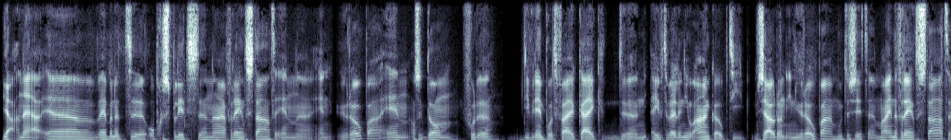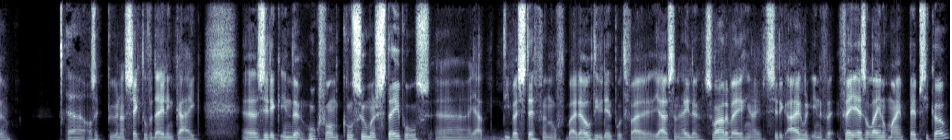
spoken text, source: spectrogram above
Ja, nou eh, we hebben het eh, opgesplitst eh, naar Verenigde Staten en, eh, en Europa. En als ik dan voor de dividendportefeuille kijk, de eventuele nieuwe aankoop, die zou dan in Europa moeten zitten. Maar in de Verenigde Staten, eh, als ik puur naar sectorverdeling kijk, eh, zit ik in de hoek van consumer staples. eh, ja, die bij Steffen of bij de hoogdividendportefeuille juist een hele zware weging heeft. Zit ik eigenlijk in de VS alleen nog maar in PepsiCo.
